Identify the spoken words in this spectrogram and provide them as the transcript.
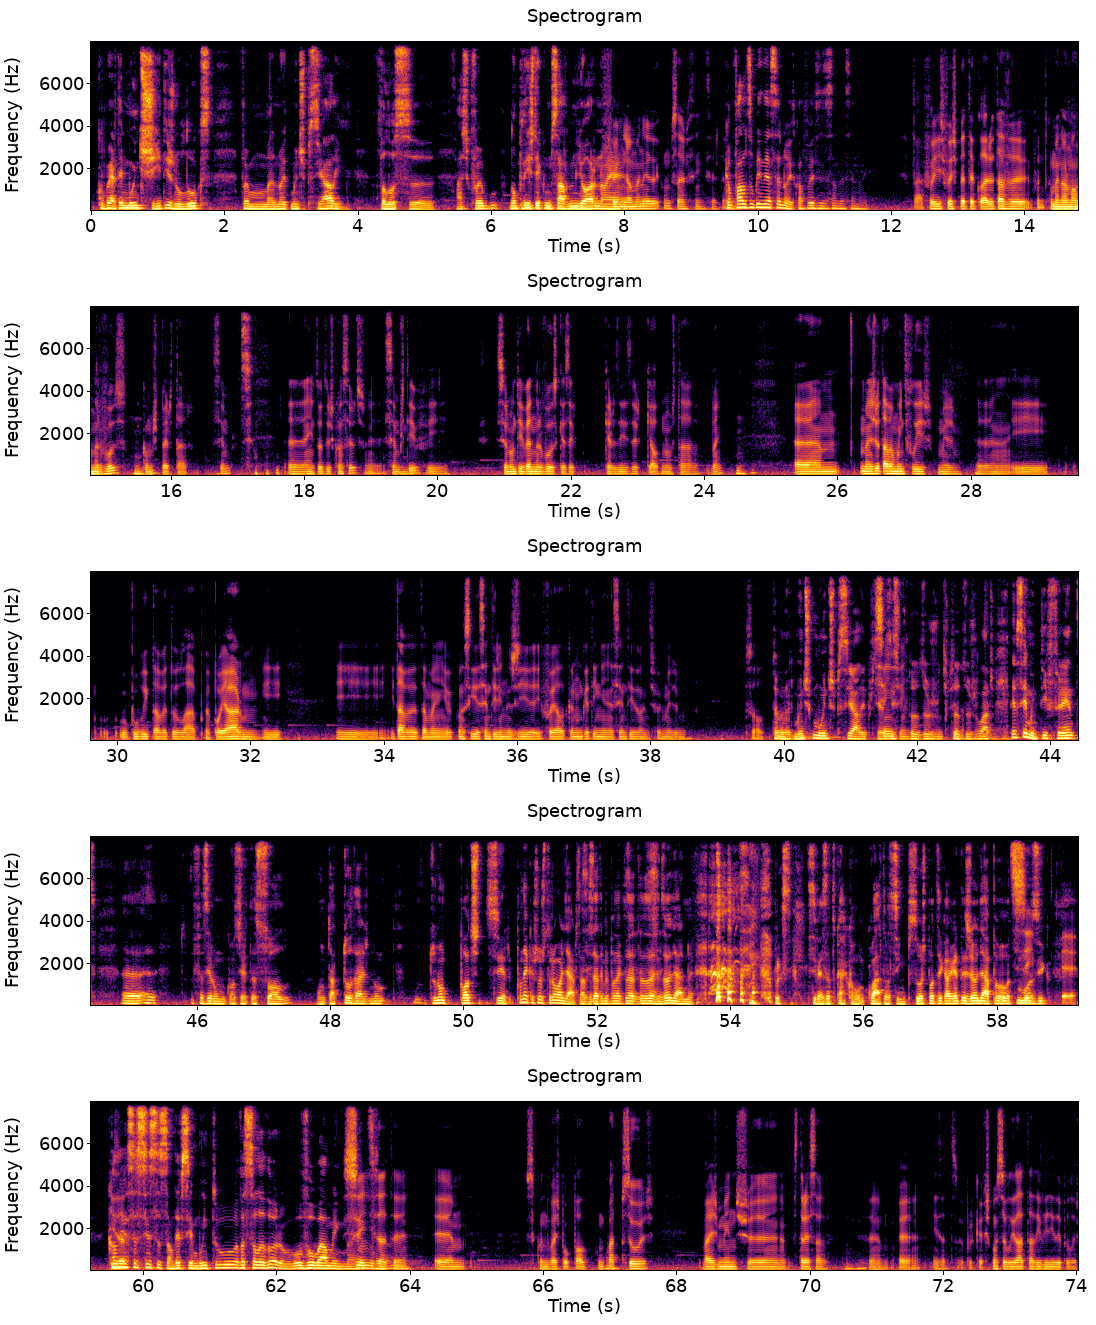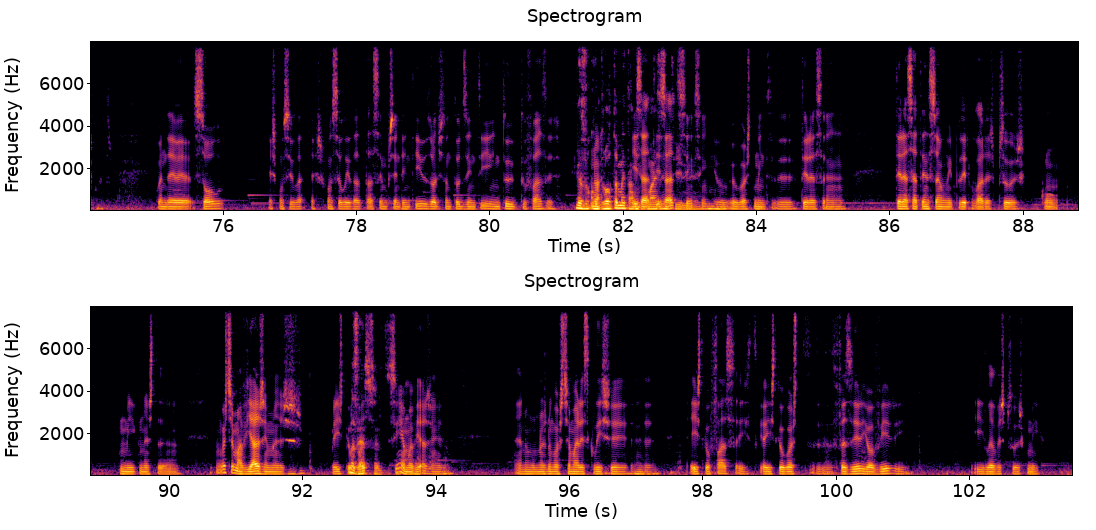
coberta em muitos sítios, no Lux. Foi uma noite muito especial e falou-se. Acho que foi. Não podias ter começado melhor, não é? Foi a melhor maneira de começar, sim, certamente. Fala-nos um bocadinho dessa noite. Qual foi a sensação dessa noite? Pá, foi, foi espetacular. Eu estava, como é normal, nervoso, como espero estar sempre, eh, em todos os concertos. eh, sempre tive. E se eu não estiver nervoso, quer dizer, quer dizer que algo não está bem. Ahm, mas eu estava muito feliz mesmo. eh, e o público estava todo lá a apoiar-me e e estava também eu conseguia sentir energia e foi algo que eu nunca tinha sentido antes foi mesmo pessoal Foi uma noite muito, muito especial e percebes isso sim, por todos os, por todos os lados. sim. Deve ser muito diferente uh, uh, fazer um concerto a solo, onde está toda a. Não, tu não podes dizer para onde é que as pessoas estarão a olhar, sabes Sim. exatamente para onde é que toda, a gente sim. a olhar, não é? Porque se se estiveres a tocar com quatro ou cinco pessoas, pode ser que alguém esteja a olhar para outro Sim, músico. é, Qual é exato. essa sensação? Deve ser muito avassalador, overwhelming, não é? Sim, exato. É, É, se quando vais para o palco com quatro pessoas, vais menos eh, estressado. Uhum. É, exato, porque a responsabilidade está dividida pelas quatro. Quando é solo, a responsabilidade, a responsabilidade está 100% em ti, os olhos estão todos em ti, em tudo que tu fazes. Mas o Não- controle também está exato, muito mais exato, em ti, sim, não é? sim. Eu, eu gosto muito de ter essa, ter essa atenção e poder levar as pessoas com, comigo nesta. Não gosto de chamar viagem, mas para isto que Mas eu é, faço. certo. Sim, é uma viagem. Eu não, mas não gosto de chamar esse clichê. É, é isto que eu faço, é isto, é isto que eu gosto de fazer e ouvir e, e levo as pessoas comigo.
